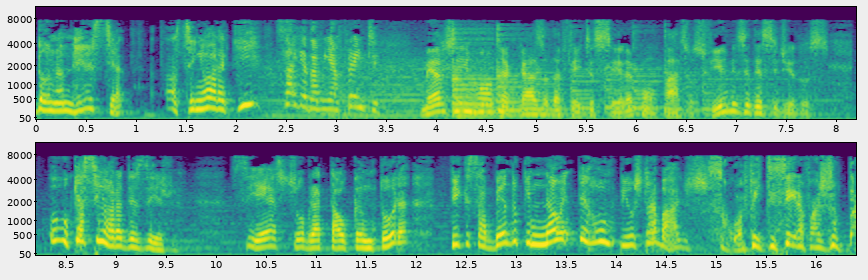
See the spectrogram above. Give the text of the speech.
Dona Mércia, a senhora aqui? Saia da minha frente! Mércia irrompe a casa da feiticeira com passos firmes e decididos. O que a senhora deseja? Se é sobre a tal cantora, fique sabendo que não interrompi os trabalhos. Sua feiticeira fajuta!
